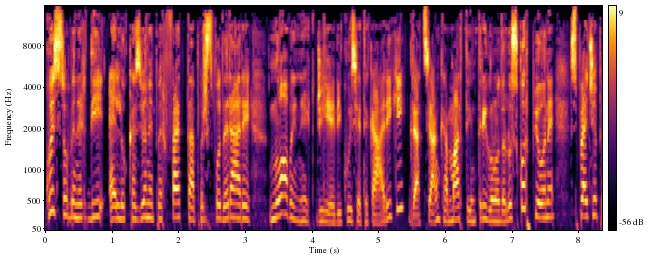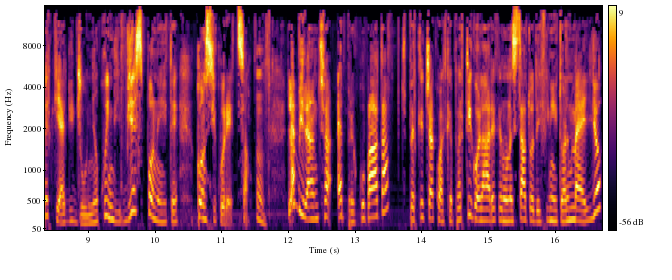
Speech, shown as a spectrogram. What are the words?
Questo venerdì è l'occasione perfetta per sfoderare nuove energie di cui siete carichi, grazie anche a Marte in trigono dallo Scorpione, specie per chi è di giugno, quindi vi esponete con sicurezza. Mm. La bilancia è preoccupata perché c'è qualche particolare che non è stato definito al meglio.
